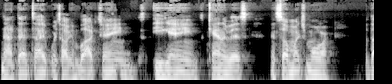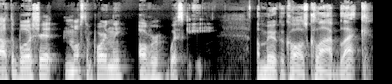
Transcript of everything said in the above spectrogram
Not that type. We're talking blockchains, e games, cannabis, and so much more. Without the bullshit, and most importantly, over whiskey. America calls Clyde Black,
